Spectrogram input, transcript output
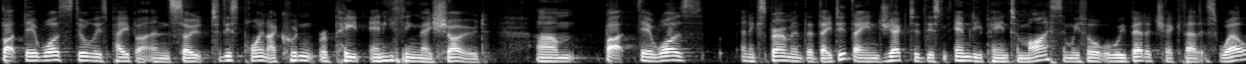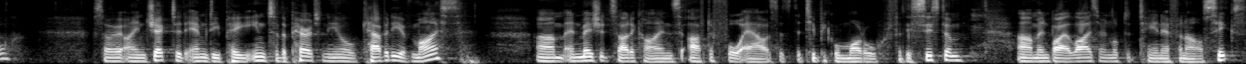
But there was still this paper, and so to this point, I couldn't repeat anything they showed. Um, but there was an experiment that they did. They injected this MDP into mice, and we thought, well, we better check that as well. So I injected MDP into the peritoneal cavity of mice um, and measured cytokines after four hours. That's the typical model for this system. Um, and by ELISA and looked at TNF and IL-6.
